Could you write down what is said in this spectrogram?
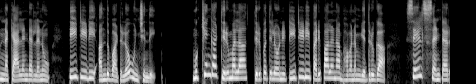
ఉన్న క్యాలెండర్లను టీటీడీ అందుబాటులో ఉంచింది. ముఖ్యంగా తిరుమల తిరుపతిలోని టీటీడీ పరిపాలనా భవనం ఎదురుగా సేల్స్ సెంటర్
